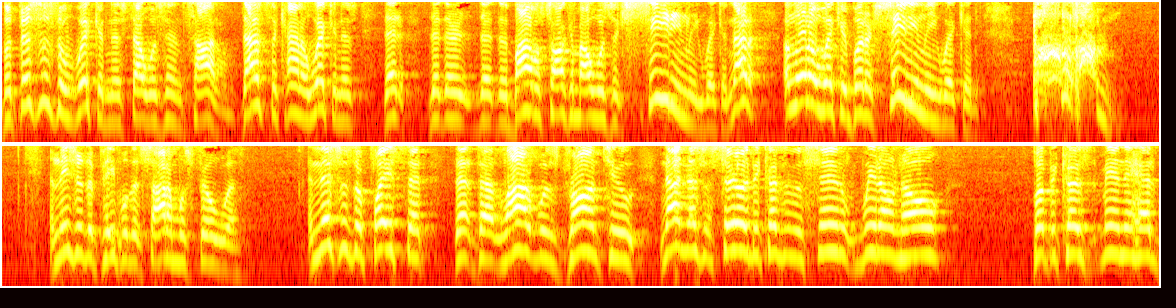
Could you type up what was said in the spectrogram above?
But this is the wickedness that was in Sodom. That's the kind of wickedness that, that, that the Bible's talking about was exceedingly wicked. Not a little wicked, but exceedingly wicked. and these are the people that Sodom was filled with. And this is the place that, that, that Lot was drawn to, not necessarily because of the sin, we don't know, but because, man, they had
